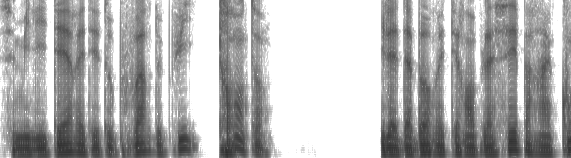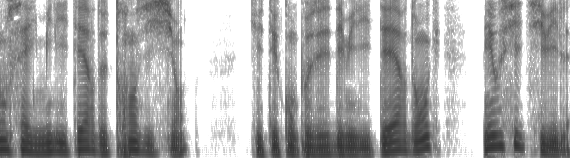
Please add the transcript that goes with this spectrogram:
Ce militaire était au pouvoir depuis 30 ans. Il a d'abord été remplacé par un conseil militaire de transition, qui était composé des militaires donc, mais aussi de civils.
